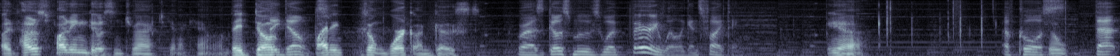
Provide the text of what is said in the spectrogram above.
Like, how does fighting ghosts interact again? I can't remember. They don't. They don't. Fighting don't work on ghosts. Whereas ghost moves work very well against fighting. Yeah. Of course, So- that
